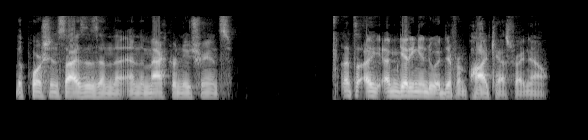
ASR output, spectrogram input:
the portion sizes and the and the macronutrients. That's I, am getting into a different podcast right now.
